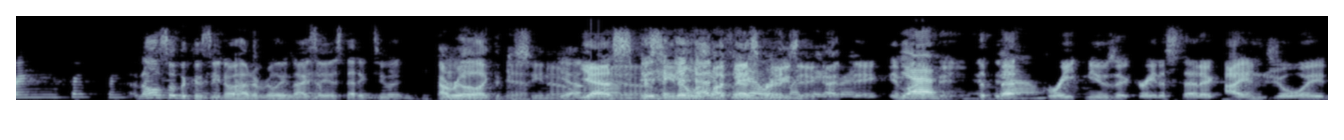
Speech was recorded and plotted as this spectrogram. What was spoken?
Mm. And also the casino had a really nice aesthetic to it. I really like the Yeah. casino. Yeah. Yes, Yeah. Casino it, it was had my the best Casino was my music, I think, in Yes. my opinion. the be- Yeah. great music, great aesthetic. I enjoyed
